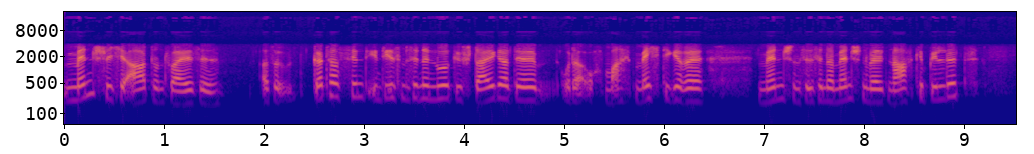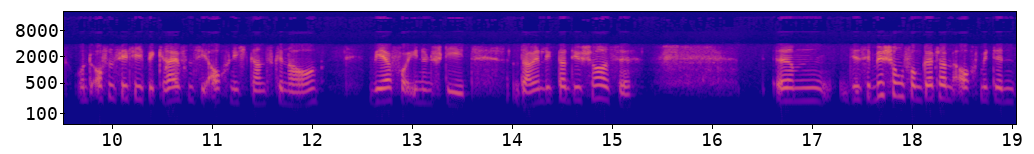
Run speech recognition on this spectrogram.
menschliche Art und Weise. Also Götter sind in diesem Sinne nur gesteigerte oder auch mächtigere Menschen. Sie sind der Menschenwelt nachgebildet und offensichtlich begreifen sie auch nicht ganz genau, wer vor ihnen steht. Und darin liegt dann die Chance. Ähm, diese Mischung von Göttern auch mit den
